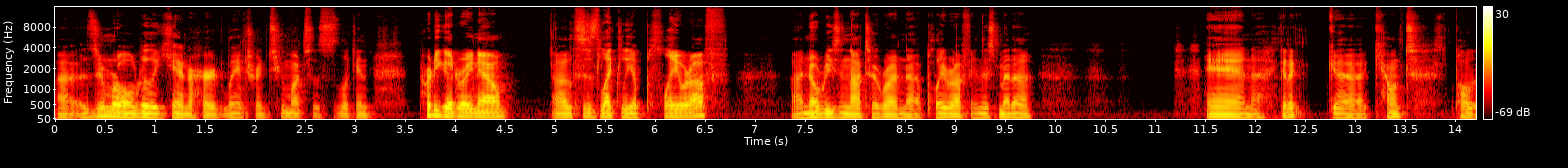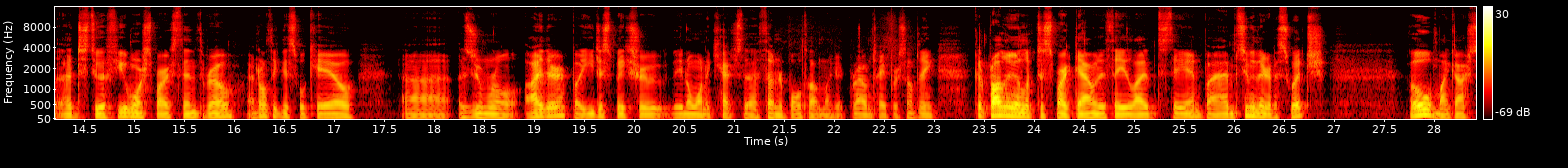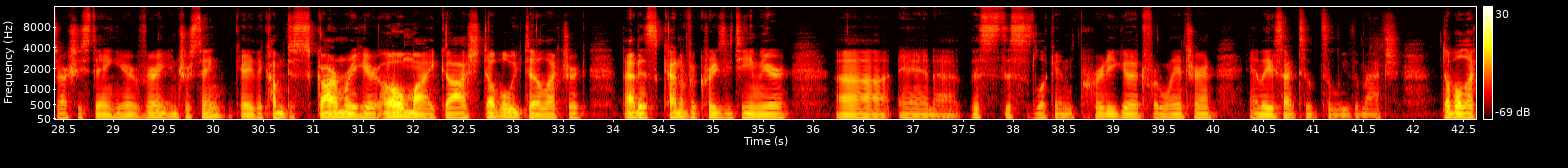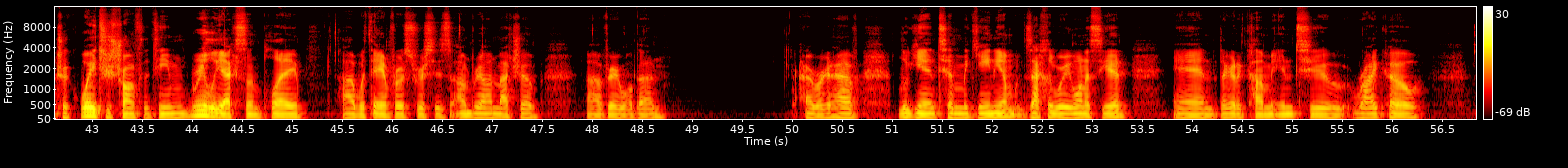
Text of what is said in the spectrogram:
Uh, Azumarill really can't hurt Lanturn too much. This is looking pretty good right now. Uh, this is likely a play rough. Uh, no reason not to run play rough in this meta. And uh, gonna uh, count, probably, uh, just do a few more sparks then throw. I don't think this will KO uh, Azumarill either, but you just make sure they don't want to catch the Thunderbolt on like a ground type or something. Could probably look to Spark down if they like to stay in, but I'm assuming they're going to switch. Oh my gosh, they're actually staying here. Very interesting. Okay, they come to Skarmory here. Oh my gosh, double weak to Electric. That is kind of a crazy team here. Uh, and uh, this this is looking pretty good for the Lanturn. and they decide to, to leave the match. Double Electric, way too strong for the team. Really excellent play uh, with the Ampharos versus Umbreon matchup. Uh, very well done. All right, we're going to have Lugia into Meganium, exactly where you want to see it. And they're going to come into Raikou.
